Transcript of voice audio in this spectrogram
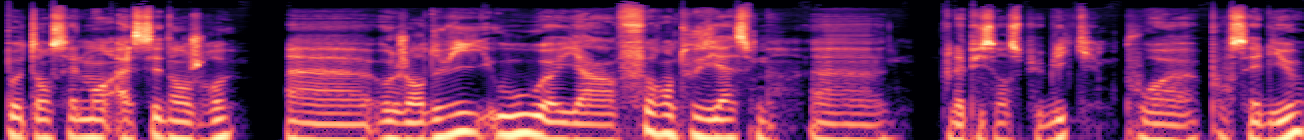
potentiellement assez dangereux aujourd'hui où il y a un fort enthousiasme de la puissance publique pour, pour ces lieux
